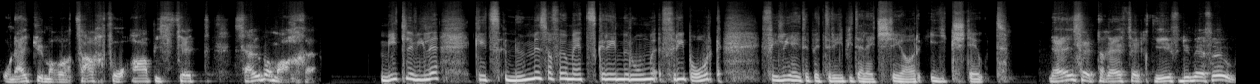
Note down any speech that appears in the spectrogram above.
und dann tun wir die Sache von A bis Z selber machen. Mittlerweile gibt es nicht mehr so viele Metzger im Raum Fribourg. Viele haben den Betrieb in den letzten Jahren eingestellt. Nein, es hat effektiv nicht mehr viel.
